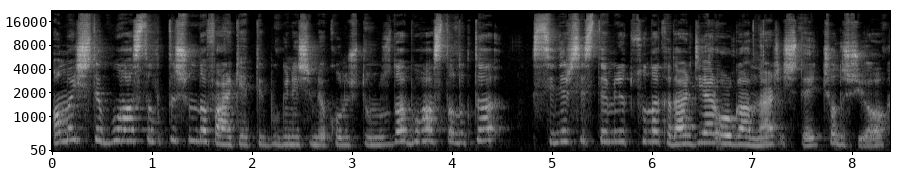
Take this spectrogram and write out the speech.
Ama işte bu hastalıkta şunu da fark ettik bugün eşimle konuştuğumuzda. Bu hastalıkta sinir sistemini tutana kadar diğer organlar işte çalışıyor.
